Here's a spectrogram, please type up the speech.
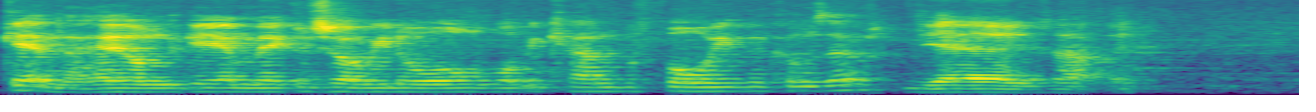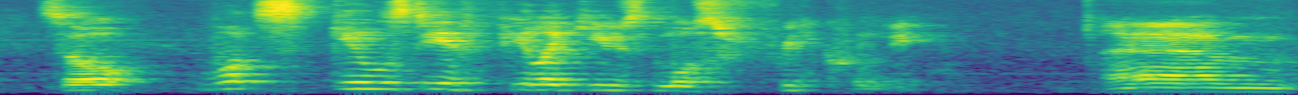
Getting ahead on the game, making sure we know all what we can before it even comes out. Yeah, exactly. So, what skills do you feel like you use the most frequently? Um,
